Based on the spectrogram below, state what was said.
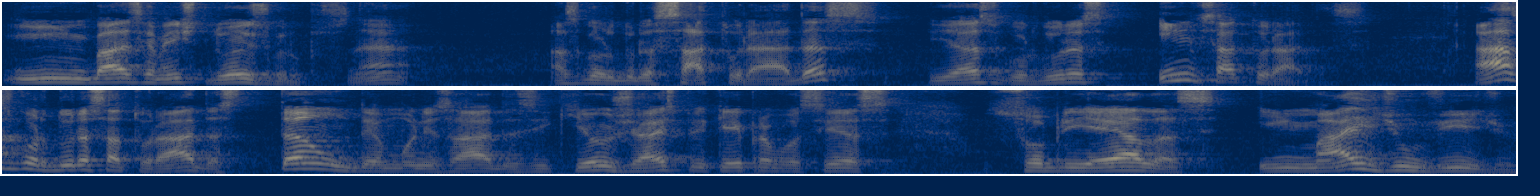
em basicamente dois grupos, né? As gorduras saturadas e as gorduras insaturadas. As gorduras saturadas, tão demonizadas e que eu já expliquei para vocês sobre elas em mais de um vídeo,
